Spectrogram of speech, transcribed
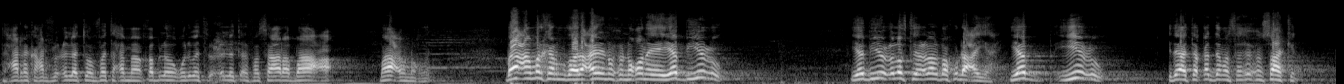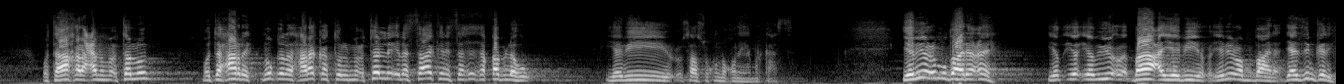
Taxaraka xarfu cilati wanfataxa maa qablahu qulibat cilatu fasaara baaca baacu noqday baaca markaan mudaaracayn wuxuu noqonaya yabyicu. Yabyicu lafta iclaal baa ku dhacaya. Yabyicu ida taqadama saxiixu saakin. Wataahara canhu muctalu mutaxarik nuqilat xarakatu lmuctali ila saakini saxiixi qablahu. Yabiicu saasuu ku noqonaya markaas. Yabiicu mudaarice baaca yabiicu yabiic waa mudaaric jaazim geli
